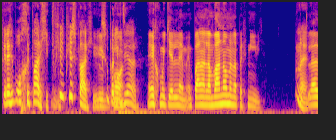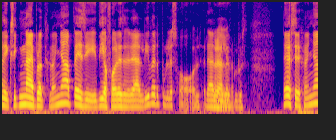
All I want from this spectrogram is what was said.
και λέει, Όχι, υπάρχει. Ποιος υπάρχει; η Super Λοιπόν. League GR. Έχουμε και λέμε επαναλαμβανόμενα παιχνίδια. Ναι. Δηλαδή, ξεκινάει η πρώτη χρονιά, παίζει δύο φορές Real Liverpool, λες, Real, Real Liverpool. Δεύτερη χρονιά,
